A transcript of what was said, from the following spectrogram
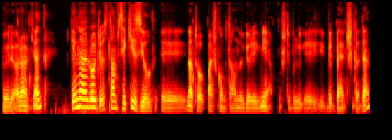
böyle ararken General Rogers tam 8 yıl e, NATO başkomutanlığı görevini yapmıştı Belçika'da.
